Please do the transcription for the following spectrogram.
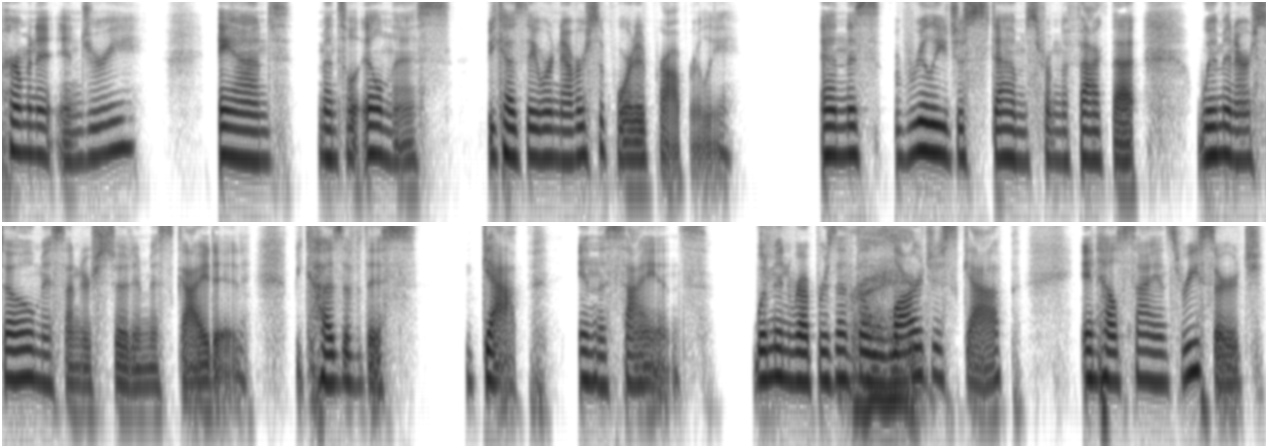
permanent injury, and mental illness because they were never supported properly. And this really just stems from the fact that women are so misunderstood and misguided because of this gap in the science. Women represent right. the largest gap in health science research.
